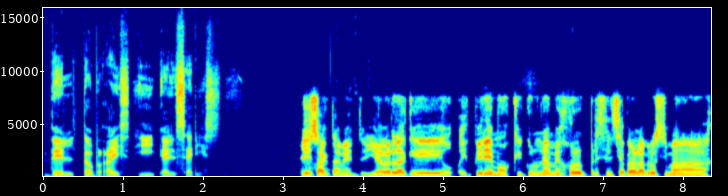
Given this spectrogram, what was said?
del Top Race y el Series. Exactamente. Y la verdad que esperemos que con una mejor presencia para la próxima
